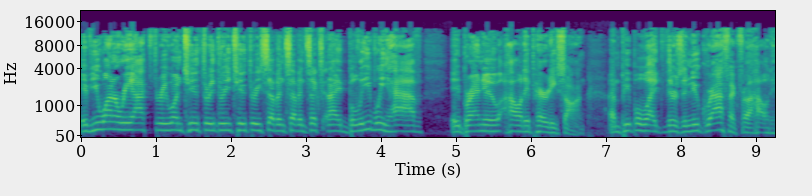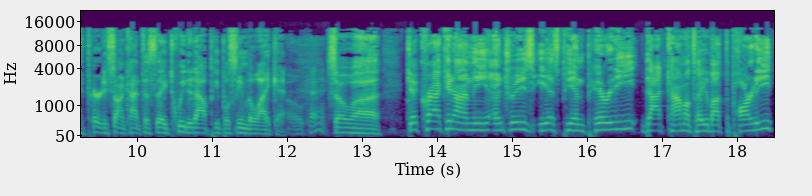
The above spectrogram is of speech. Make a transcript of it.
If you want to react, 312 332 3776. And I believe we have a brand new holiday parody song. And people like, there's a new graphic for the holiday parody song contest. They tweeted out. People seem to like it. Okay. So uh, get cracking on the entries, espnparody.com. I'll tell you about the party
